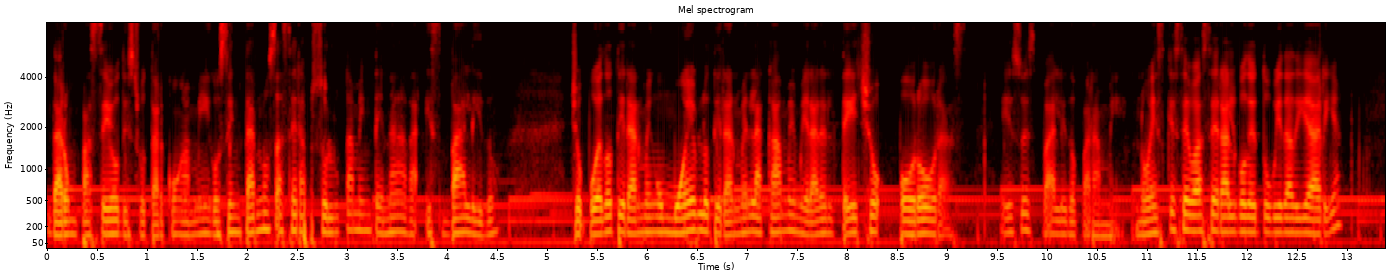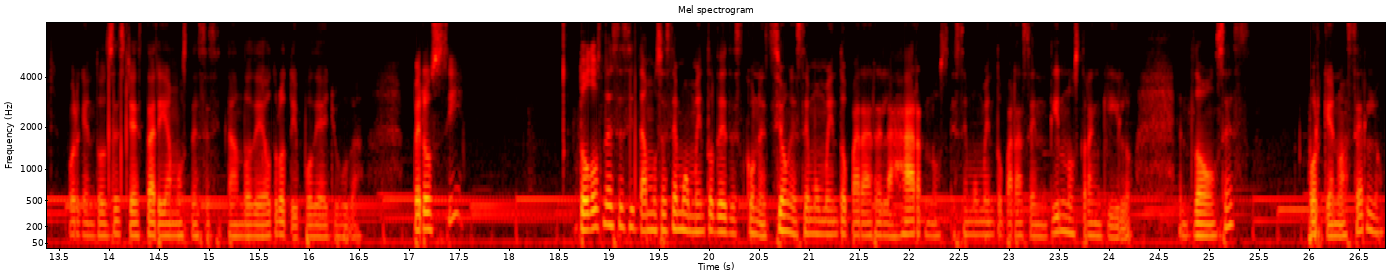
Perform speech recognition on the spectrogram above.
dar un paseo, disfrutar con amigos, sentarnos a hacer absolutamente nada, es válido. Yo puedo tirarme en un mueble, tirarme en la cama y mirar el techo por horas. Eso es válido para mí. No es que se va a hacer algo de tu vida diaria, porque entonces ya estaríamos necesitando de otro tipo de ayuda. Pero sí, todos necesitamos ese momento de desconexión, ese momento para relajarnos, ese momento para sentirnos tranquilos. Entonces, ¿por qué no hacerlo?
